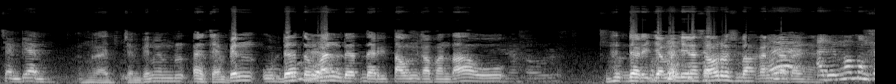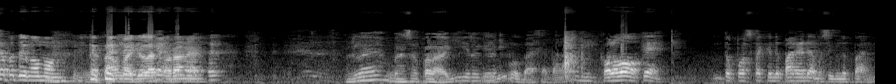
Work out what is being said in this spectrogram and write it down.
champion. Enggak, champion kan belum eh champion udah, Udah. teman da- dari tahun kapan tahu Dinosaurus. dari zaman dinosaurus bahkan eh, katanya ada yang ngomong siapa tuh yang ngomong? Nggak tahu, nggak jelas orangnya. udah ya bahas apa lagi kira-kira Jadi mau bahas apa lagi? Kalau oke, untuk prospek ke depannya ada musim depan.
